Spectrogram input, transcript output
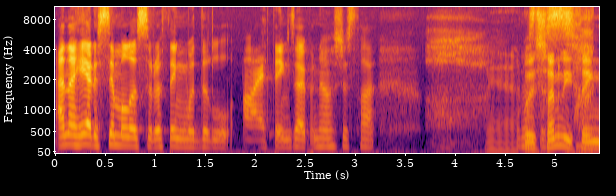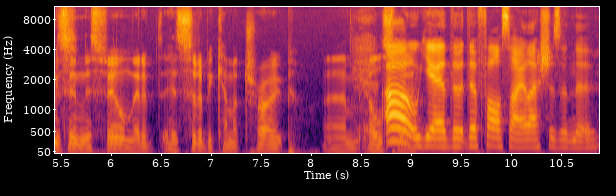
and they had a similar sort of thing with the little eye things open. I was just like, Yeah. Well, there's so many sucked. things in this film that have, has sort of become a trope. um, elsewhere. Oh yeah, the the false eyelashes and the,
